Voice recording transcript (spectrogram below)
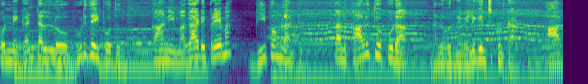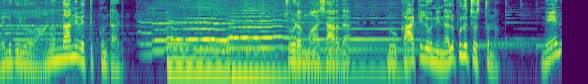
కొన్ని గంటల్లో బూడిదైపోతుంది. కానీ మగాడి ప్రేమ దీపం లాంటిది. తను కాలుతూ కూడా నలుగురిని వెలిగించుకుంటాడు. ఆ వెలుగులో ఆనందాన్ని వెతుక్కుంటాడు. చూడమ్మా శారద నువ్వు కాకిలోని నలుపును చూస్తున్నావు. నేను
